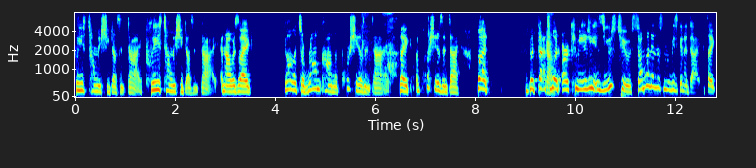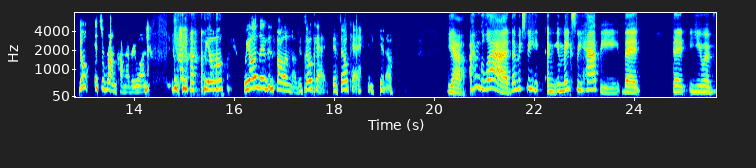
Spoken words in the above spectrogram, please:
Please tell me she doesn't die. Please tell me she doesn't die. And I was like, y'all, it's a rom com. Of course she doesn't die. Like, of course she doesn't die. But but that's yeah. what our community is used to. Someone in this movie is gonna die. It's like, nope, it's a rom com, everyone. we all we all live and fall in love. It's okay. It's okay. You know yeah i'm glad that makes me I mean, it makes me happy that that you have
